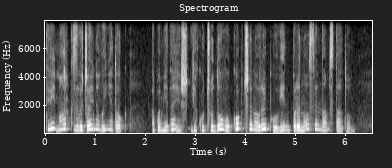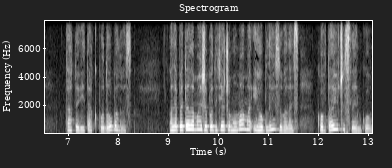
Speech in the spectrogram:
Твій Марк, звичайно, виняток. А пам'ятаєш, яку чудову копчену рибу він приносив нам з татом? Татові так подобалось. Але питала майже по-дитячому мама і облизувалась, ковтаючи слинку.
